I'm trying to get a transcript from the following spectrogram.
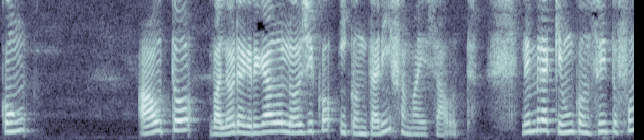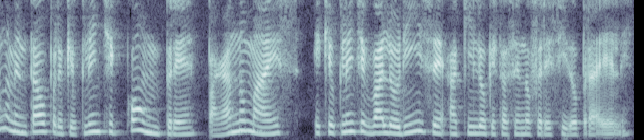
com alto valor agregado lógico e com tarifa mais alta. Lembra que um conceito fundamental para que o cliente compre pagando mais é que o cliente valorize aquilo que está sendo oferecido para ele.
